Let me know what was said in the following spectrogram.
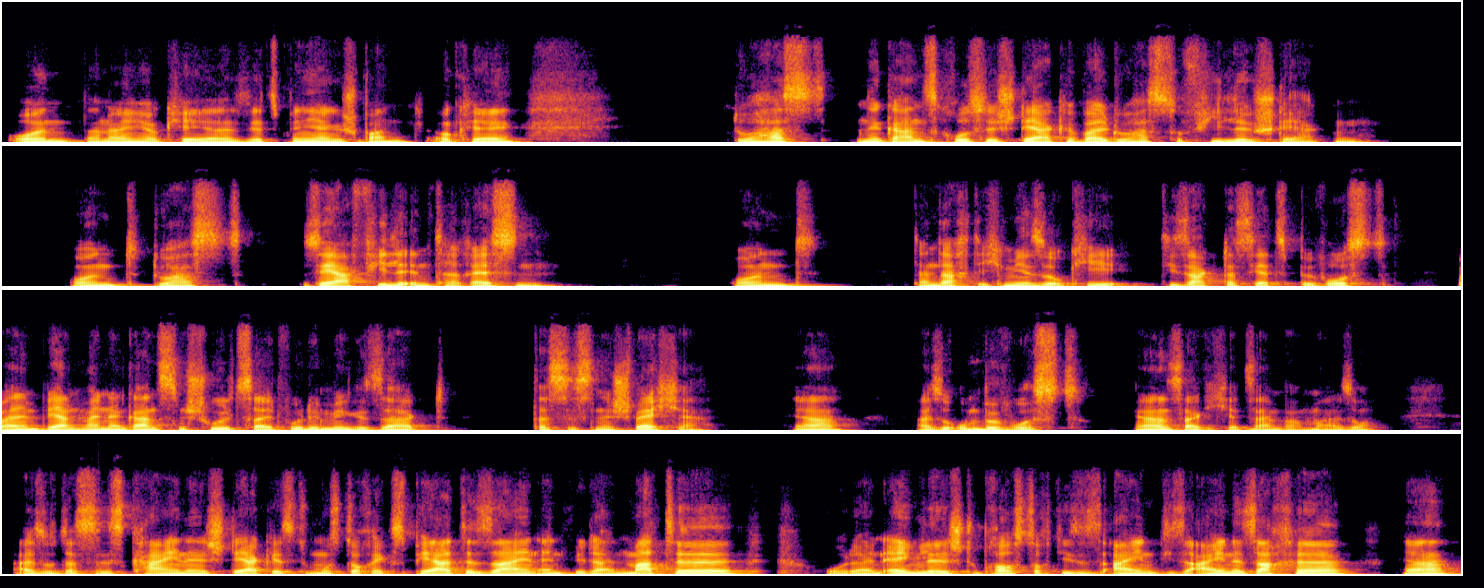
Und dann habe ich, okay, jetzt bin ich ja gespannt. Okay, du hast eine ganz große Stärke, weil du hast so viele Stärken und du hast sehr viele Interessen. Und dann dachte ich mir so, okay, die sagt das jetzt bewusst, weil während meiner ganzen Schulzeit wurde mir gesagt, das ist eine Schwäche, ja, also unbewusst, ja, sage ich jetzt einfach mal so. Also, dass es keine Stärke ist. Du musst doch Experte sein, entweder in Mathe oder in Englisch. Du brauchst doch dieses ein, diese eine Sache, ja.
